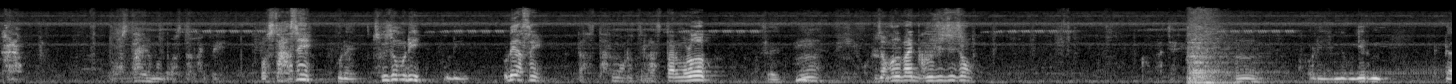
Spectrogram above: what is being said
খারাপ। বস্তা এর মধ্যে বস্তা লাগবে। বস্তা আছে? পুরে সুইজমুড়ি পুরি উড়ে। আছে। রাস্তার মোড়ত রাস্তার মোড়ত আছে। হুম। জঙ্গল বাইত ঘুষেছি যাও হুম ইয়ের একটা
